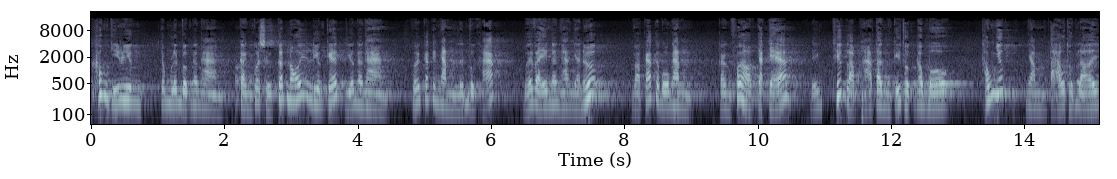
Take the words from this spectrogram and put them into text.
không chỉ riêng trong lĩnh vực ngân hàng cần có sự kết nối liên kết giữa ngân hàng với các cái ngành lĩnh vực khác. Bởi vậy ngân hàng nhà nước và các cái bộ ngành cần phối hợp chặt chẽ để thiết lập hạ tầng kỹ thuật đồng bộ thống nhất nhằm tạo thuận lợi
